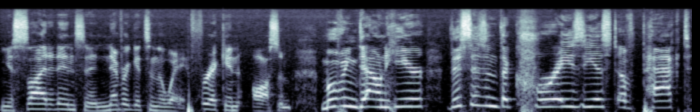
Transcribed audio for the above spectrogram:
and you slide it in so it never gets in the way. Freaking awesome. Moving down here, this isn't the craziest of packed.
